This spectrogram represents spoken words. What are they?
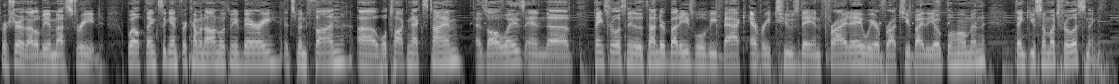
For sure, that'll be a must read. Well, thanks again for coming on with me, Barry. It's been fun. Uh, we'll talk next time, as always. And uh, thanks for listening to the Thunder Buddies. We'll be back every Tuesday and Friday. We are brought to you by the Oklahoman. Thank you so much for listening.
